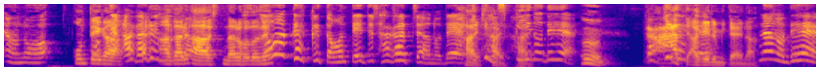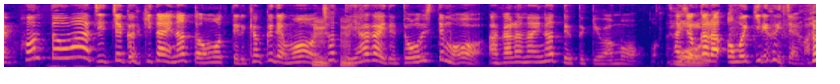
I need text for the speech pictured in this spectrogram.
あの、音程が上がるんですよ。上がる。あ、なるほどね弱。く吹くと音程って下がっちゃうので、はい息のスピードで、うん。ガーって上げるみたいな。なので、本当はちっちゃく吹きたいなと思ってる曲でも、うんちょっと野外でどうしても上がらないなっていう時はもう、最初から思いっきり吹いちゃいます。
